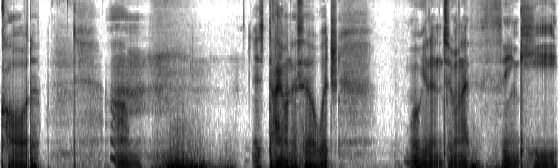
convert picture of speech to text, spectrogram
called um, "Is Die on This Hill," which we'll get into, and I think he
